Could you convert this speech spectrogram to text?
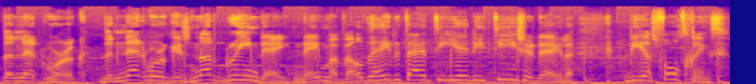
the network. The network is not Green Day. Nee, maar wel de hele tijd die, eh, die teaser delen. Die als volgt klinkt.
